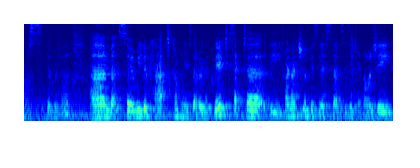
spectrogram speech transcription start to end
across the river. Um, so we look at companies that are in the creative sector, the financial and business services and technology.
